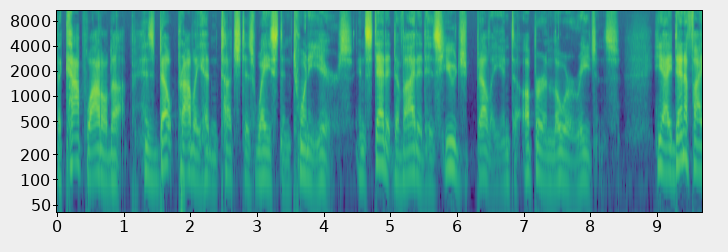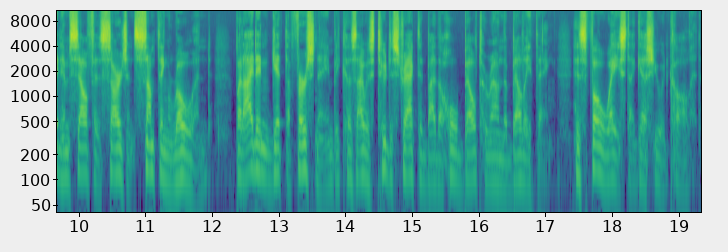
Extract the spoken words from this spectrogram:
The cop waddled up. His belt probably hadn't touched his waist in 20 years. Instead, it divided his huge belly into upper and lower regions. He identified himself as Sergeant Something Roland, but I didn't get the first name because I was too distracted by the whole belt around the belly thing. His faux waist, I guess you would call it.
